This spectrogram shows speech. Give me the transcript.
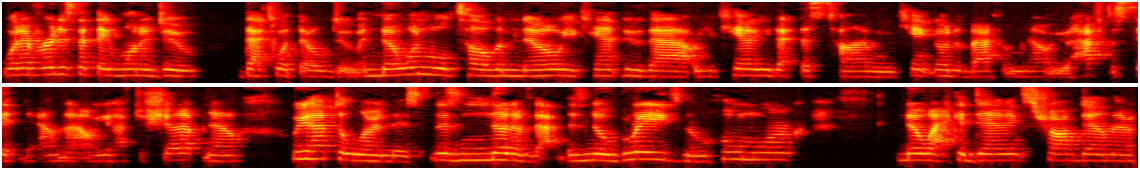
whatever it is that they want to do, that's what they'll do. And no one will tell them, no, you can't do that, or you can't eat at this time, and you can't go to the bathroom now, you have to sit down now, you have to shut up now, or you have to learn this. There's none of that. There's no grades, no homework, no academics shoved down their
